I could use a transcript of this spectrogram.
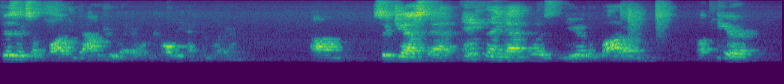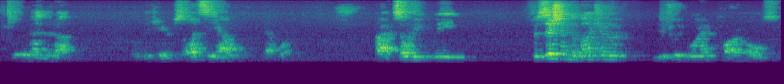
physics of the bottom boundary layer, what we call the Ekman layer, um, suggests that anything that was near the bottom up here would have ended up over here. So let's see how that worked. All right, so we, we positioned a bunch of neutrally buoyant particles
